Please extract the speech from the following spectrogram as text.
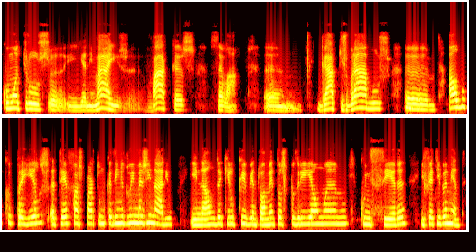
com outros uh, e animais, vacas, sei lá, uh, gatos bravos, uh, algo que para eles até faz parte um bocadinho do imaginário e não daquilo que eventualmente eles poderiam um, conhecer efetivamente.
